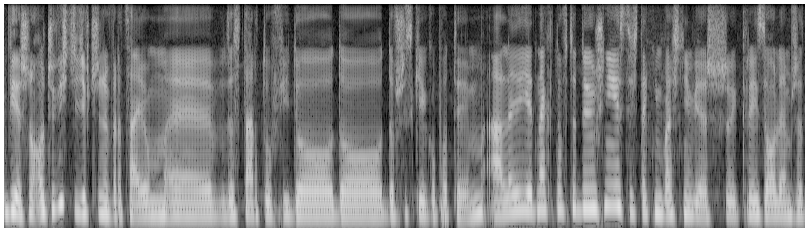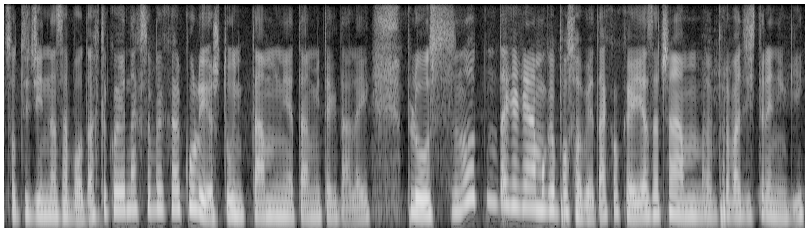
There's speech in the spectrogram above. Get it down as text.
Wiesz, no oczywiście dziewczyny wracają e, do startów i do, do, do wszystkiego po tym, ale jednak no wtedy już nie jesteś takim właśnie, wiesz, krejzolem, że co tydzień na zawodach, tylko jednak sobie kalkulujesz tu, tam, nie tam i tak dalej. Plus, no tak jak ja mogę po sobie, tak? Okej, ja zaczęłam prowadzić treningi.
